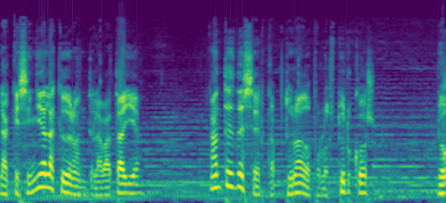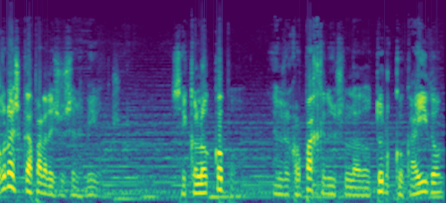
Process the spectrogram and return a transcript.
la que señala que durante la batalla, antes de ser capturado por los turcos, logró escapar de sus enemigos, se colocó en el ropaje de un soldado turco caído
